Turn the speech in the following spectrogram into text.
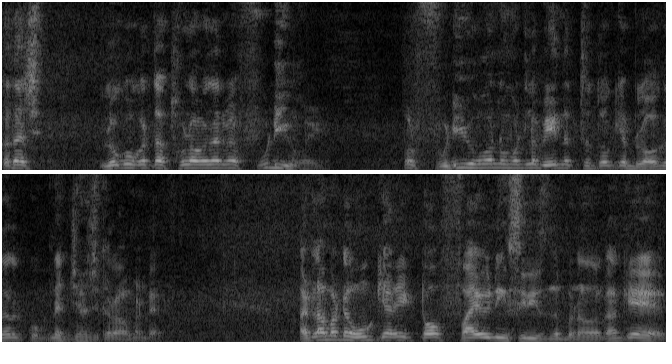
કદાચ લોકો કરતાં થોડા વધારે ફૂડી હોય. પણ ફૂડી હોવાનો મતલબ એ નથી થતો કે બ્લોગર કોકને જજ કરવા માટે. એટલા માટે હું ક્યારેય ટોપ ફાઇવની સિરીઝ ન બનાવતો, કારણ કે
